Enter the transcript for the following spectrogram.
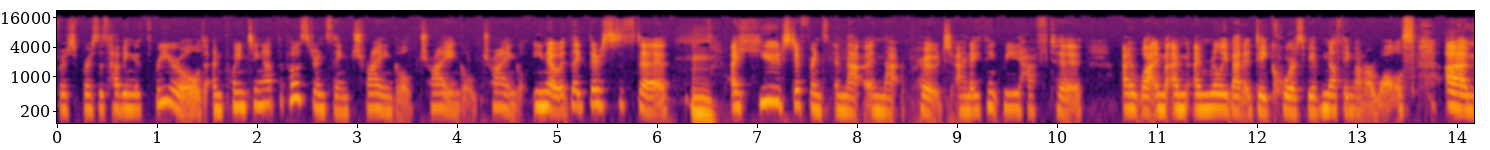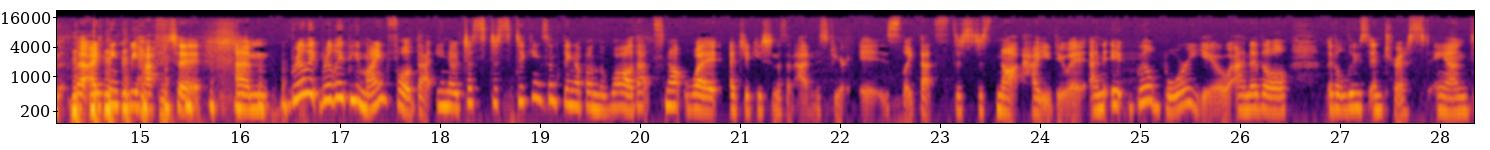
versus having a three year old and pointing at the poster and saying triangle triangle triangle. You know it's like there's just a mm. a huge difference in that in that approach. And i think we have to I, well, I'm, I'm, I'm really bad at decor, so we have nothing on our walls. Um, but I think we have to um, really, really be mindful that you know, just just sticking something up on the wall, that's not what education as an atmosphere is. Like that's just just not how you do it, and it will bore you, and it'll it'll lose interest, and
